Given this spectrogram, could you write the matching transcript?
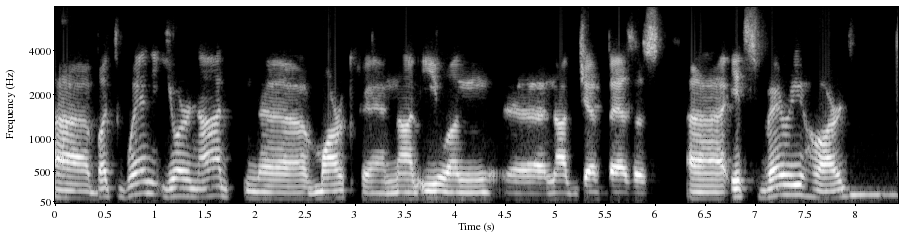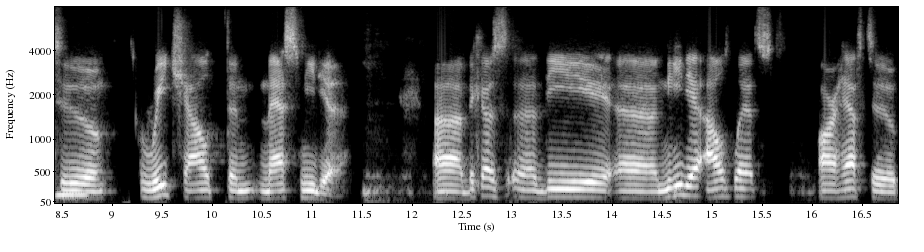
uh, but when you're not uh, Mark and not Elon, uh, not Jeff Bezos, uh, it's very hard to reach out the mass media uh, because the media outlets are have to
